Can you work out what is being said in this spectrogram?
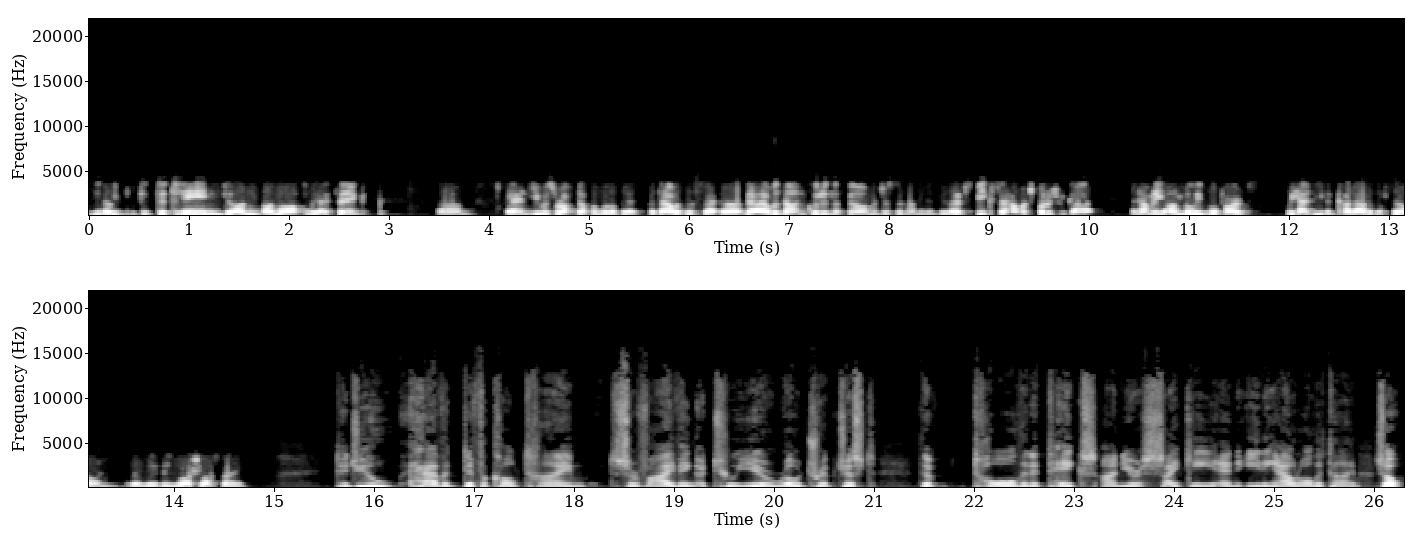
you know, detained un- unlawfully, I think. Um, and he was roughed up a little bit, but that was a set, uh, that was not included in the film. And just, I mean, that speaks to how much footage we got and how many unbelievable parts we had to even cut out of the film that, that you watched last night. Did you have a difficult time surviving a two year road trip? Just the toll that it takes on your psyche and eating out all the time? So,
